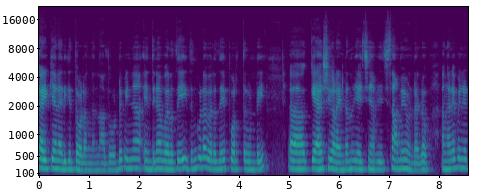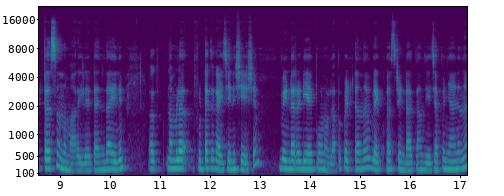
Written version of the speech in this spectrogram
കഴിക്കാനായിരിക്കും തുടങ്ങുന്നത്. അതുകൊണ്ട് പിന്നെ എന്തിനാ വെറുതെ ഇതും കൂടെ വെറുതെ പുറത്ത് കൊണ്ടുപോയി ക്യാഷ് കളയണ്ടെന്ന് വിചാരിച്ച് ഞാൻ വിചാരിച്ച് സമയമുണ്ടല്ലോ. അങ്ങനെ പിന്നെ ഡ്രസ്സൊന്നും മാറിയില്ല കേട്ടോ. എന്തായാലും നമ്മൾ ഫുഡൊക്കെ കഴിച്ചതിന് ശേഷം വീണ്ടും റെഡിയായി പോകണമല്ലോ അപ്പോൾ പെട്ടെന്ന് ബ്രേക്ക്ഫാസ്റ്റ് ഉണ്ടാക്കാമെന്ന് വിചാരിച്ചു. അപ്പോൾ ഞാനിന്ന്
